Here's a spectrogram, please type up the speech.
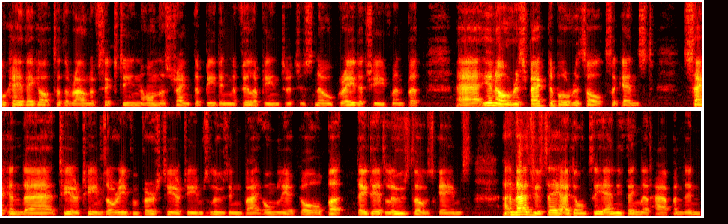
okay, they got to the round of 16 on the strength of beating the Philippines, which is no great achievement, but, uh, you know, respectable results against second uh, tier teams or even first tier teams losing by only a goal. But they did lose those games. And as you say, I don't see anything that happened in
